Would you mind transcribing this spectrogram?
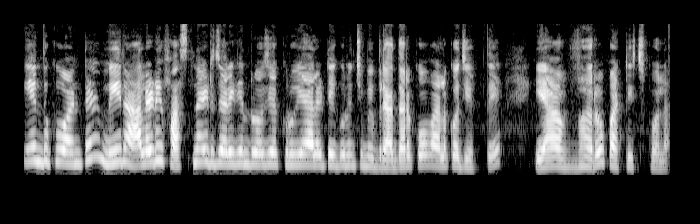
ఎందుకు అంటే మీరు ఆల్రెడీ ఫస్ట్ నైట్ జరిగిన రోజే క్రూయాలిటీ గురించి మీ బ్రదర్కో వాళ్ళకో చెప్తే ఎవ్వరూ పట్టించుకోలే.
